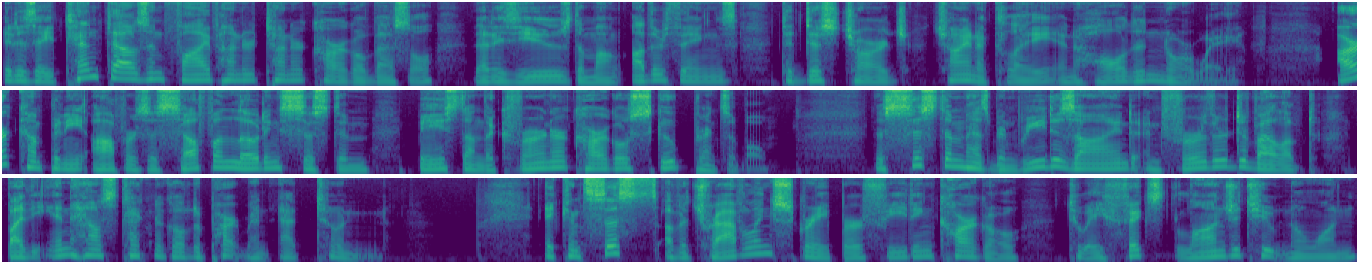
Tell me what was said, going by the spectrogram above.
It is a 10,500 tonner cargo vessel that is used, among other things, to discharge china clay in Halden, Norway. Our company offers a self unloading system based on the Kværner cargo scoop principle. The system has been redesigned and further developed by the in house technical department at Thun. It consists of a traveling scraper feeding cargo to a fixed longitudinal one,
